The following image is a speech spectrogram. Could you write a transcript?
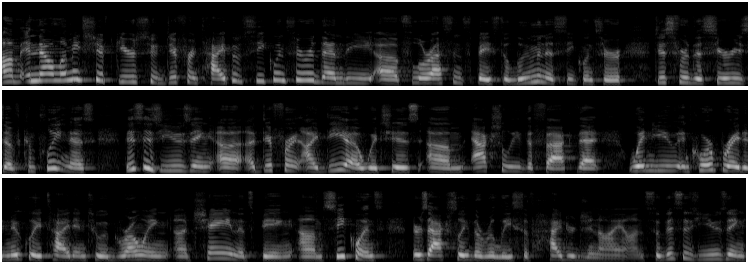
Um, and now let me shift gears to a different type of sequencer than the uh, fluorescence-based Illumina sequencer, just for the series of completeness. This is using a, a different idea, which is um, actually the fact that when you incorporate a nucleotide into a growing uh, chain that's being um, sequenced, there's actually the release of hydrogen ions. So this is using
